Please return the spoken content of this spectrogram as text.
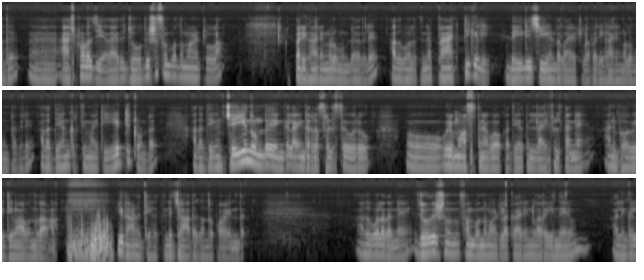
അത് ആസ്ട്രോളജി അതായത് ജ്യോതിഷ സംബന്ധമായിട്ടുള്ള പരിഹാരങ്ങളുമുണ്ട് അതിൽ അതുപോലെ തന്നെ പ്രാക്ടിക്കലി ഡെയിലി ചെയ്യേണ്ടതായിട്ടുള്ള പരിഹാരങ്ങളുമുണ്ട് അതിൽ അത് അദ്ദേഹം കൃത്യമായിട്ട് ഏറ്റിട്ടുണ്ട്. അത് അദ്ദേഹം ചെയ്യുന്നുണ്ട് എങ്കിൽ അതിന്റെ റിസൾട്ട്സ് ഒരു ഒരു മാസത്തിനകമൊക്കെ അദ്ദേഹത്തിന്റെ ലൈഫിൽ തന്നെ അനുഭവവേദ്യമാകുന്നതാണ് ഇതാണ് ഇദ്ദേഹത്തിന്റെ ജാതകം എന്ന് പറയുന്നത്. അതുപോലെ തന്നെ ജ്യോതിഷ സംബന്ധമായിട്ടുള്ള കാര്യങ്ങൾ അറിയുന്നതിനും അല്ലെങ്കിൽ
